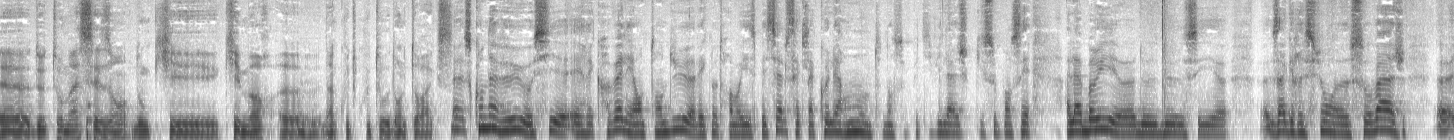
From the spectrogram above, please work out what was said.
euh, de Thomas, 16 ans, donc qui est, qui est mort euh, mhm. d'un coup de couteau dans le thorax. Ce qu'on avait eu aussi, Eric Revel, et entendu avec notre envoyé spécial, c'est que la colère monte dans ce petit village qui se pensait à l'abri de, de, ces agressions sauvages. Euh,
